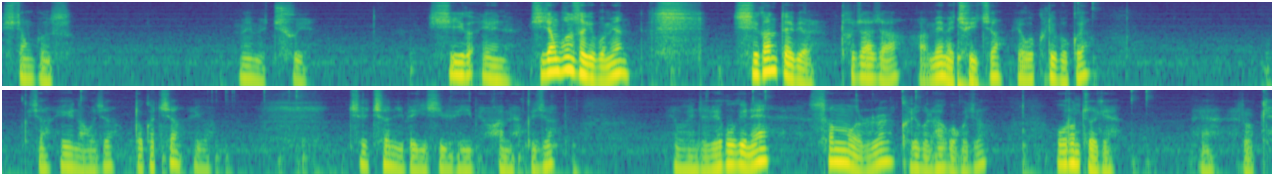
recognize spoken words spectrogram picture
시장 분석 매매 추이 시간 얘는 시장 분석에 보면 시간대별 투자자 아, 매매 추이 있죠? 요거 그려 볼까요? 그죠? 여기 나오죠? 똑같죠? 이거. 7222 화면 그죠? 요거 이제 외국인의 선물을 클릭을 하고 그죠? 오른쪽에 예, 이렇게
